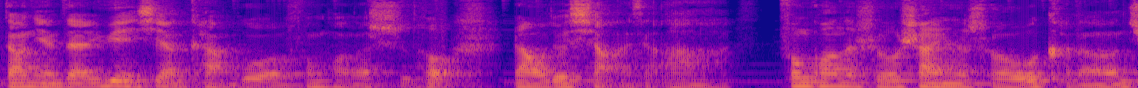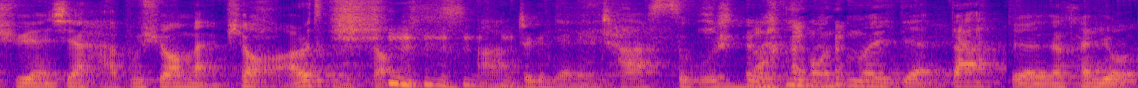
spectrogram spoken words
当年在院线看过《疯狂的石头》，然后我就想一下啊。疯狂的时候上映的时候，我可能去院线还不需要买票，儿童票 啊，这个年龄差似乎是有那么一点大，对，很有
